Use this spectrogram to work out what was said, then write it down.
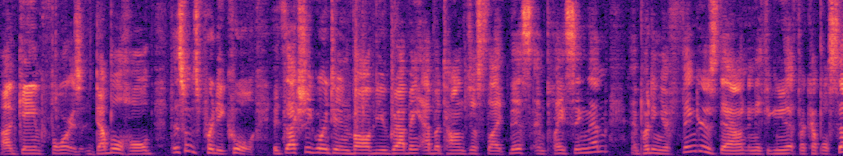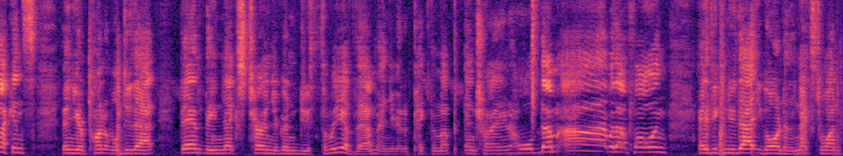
Uh, game four is double hold. This one's pretty cool. It's actually going to involve you grabbing Abatons just like this and placing them and putting your fingers down. And if you can do that for a couple seconds, then your opponent will do that. Then the next turn, you're going to do three of them and you're going to pick them up and try and hold them ah, without falling. And if you can do that, you go on to the next one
